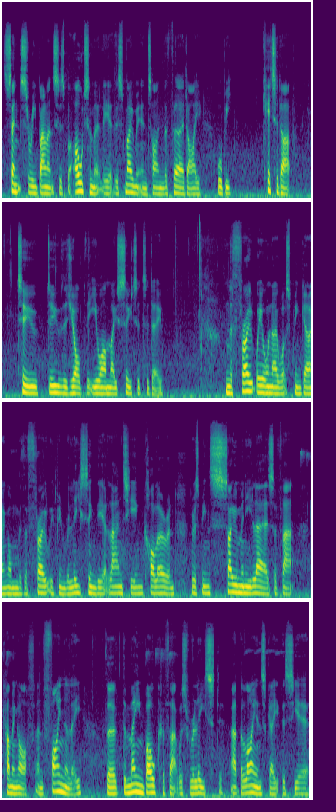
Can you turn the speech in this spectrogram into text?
sensory balances. But ultimately, at this moment in time, the third eye will be kitted up to do the job that you are most suited to do. And the throat, we all know what's been going on with the throat. We've been releasing the Atlantean collar, and there has been so many layers of that coming off. And finally, the, the main bulk of that was released at the Lion's Gate this year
